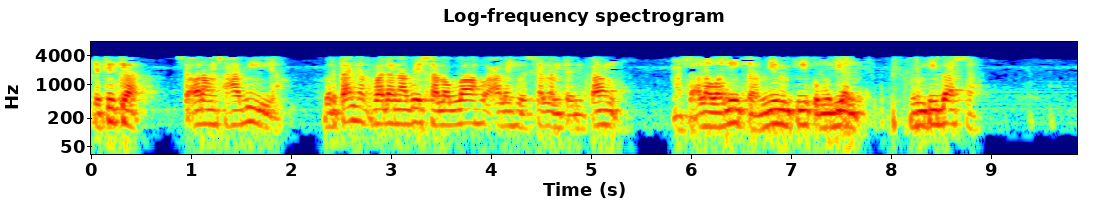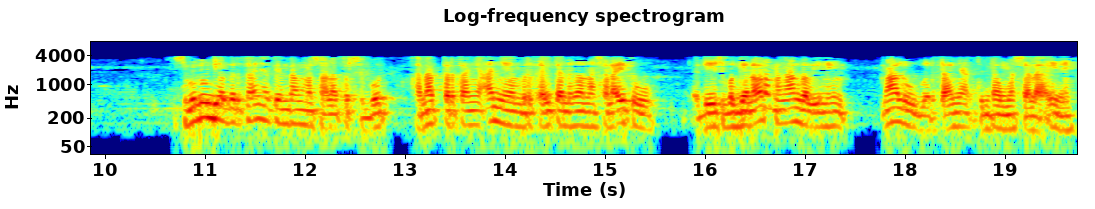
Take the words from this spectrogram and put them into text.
Ketika seorang sahabi bertanya kepada Nabi Shallallahu alaihi wasallam tentang masalah wanita, mimpi kemudian mimpi basah. Sebelum dia bertanya tentang masalah tersebut, karena pertanyaannya yang berkaitan dengan masalah itu, jadi sebagian orang menganggap ini malu bertanya tentang masalah ini.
